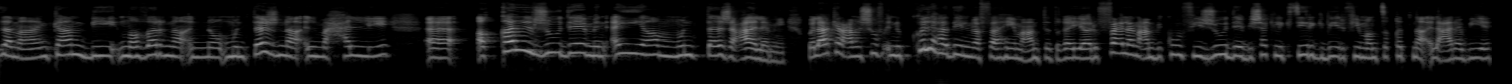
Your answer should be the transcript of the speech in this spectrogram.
زمان كان بنظرنا أنه منتجنا المحلي آه، أقل جودة من أي منتج عالمي. ولكن عم نشوف إنه كل هذه المفاهيم عم تتغير وفعلا عم بيكون في جودة بشكل كتير كبير في منطقتنا العربية.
